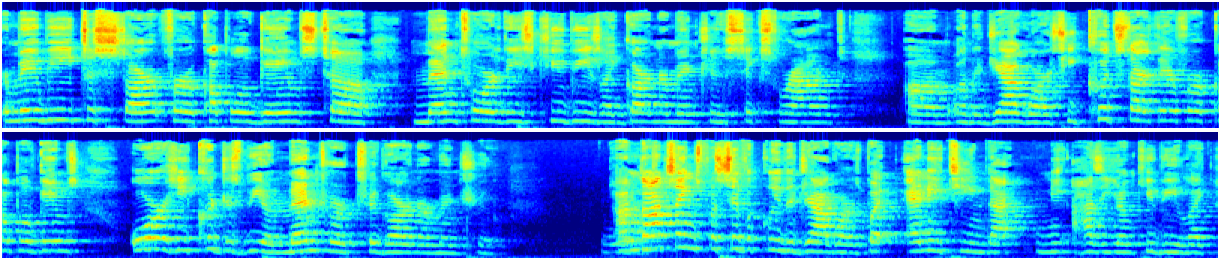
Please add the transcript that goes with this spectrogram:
or maybe to start for a couple of games to mentor these QBs like Gardner Minshew, sixth round um, on the Jaguars. He could start there for a couple of games, or he could just be a mentor to Gardner Minshew. Yeah. I'm not saying specifically the Jaguars, but any team that has a young QB, like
